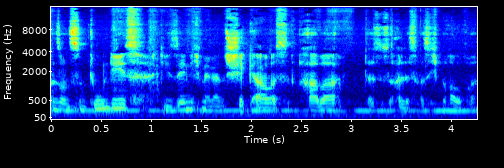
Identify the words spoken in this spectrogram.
Ansonsten tun die es. Die sehen nicht mehr ganz schick aus, aber das ist alles, was ich brauche.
